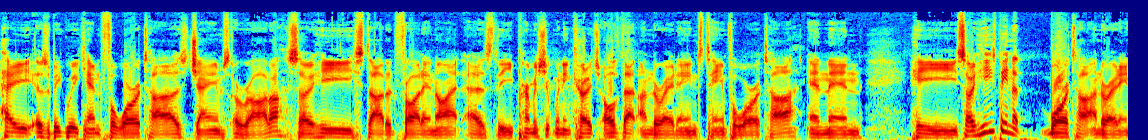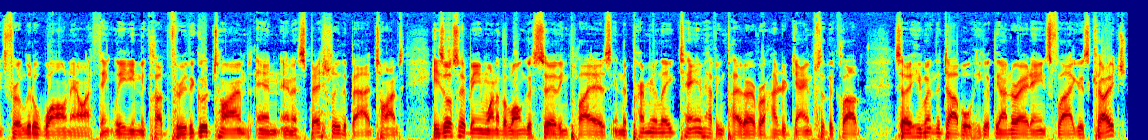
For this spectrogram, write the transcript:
Hey, it was a big weekend for Waratah's James Arata. So he started Friday night as the premiership winning coach of that under 18s team for Waratah. And then he, so he's been at Waratah under 18s for a little while now, I think, leading the club through the good times and, and especially the bad times. He's also been one of the longest serving players in the Premier League team, having played over 100 games for the club. So he went the double. He got the under 18s flag as coach,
